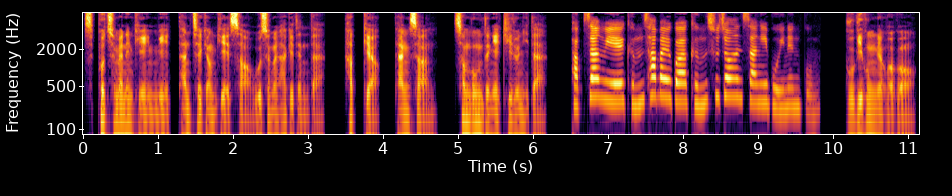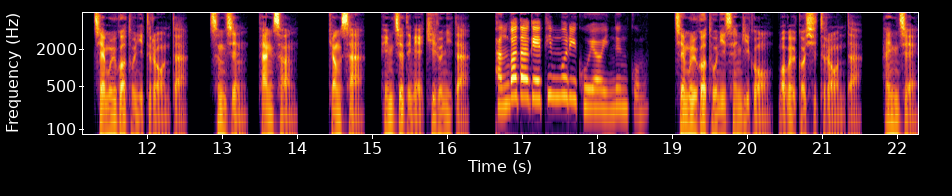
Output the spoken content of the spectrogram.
스포츠맨은 개인 및 단체 경기에서 우승을 하게 된다. 합격, 당선, 성공 등의 기운이다. 밥상 위에 금 사발과 금 수저 한 쌍이 보이는 꿈. 부귀공력하고 재물과 돈이 들어온다. 승진, 당선, 경사, 횡재 등의 기운이다. 방바닥에 핏물이 고여 있는 꿈. 재물과 돈이 생기고 먹을 것이 들어온다. 행제,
